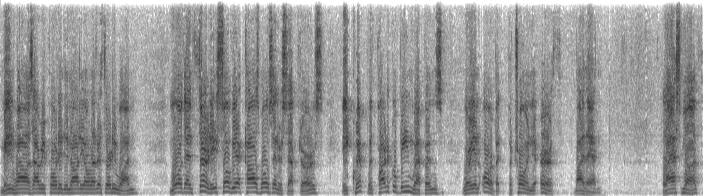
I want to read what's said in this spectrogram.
Meanwhile, as I reported in AUDIO LETTER No. 31, more than 30 Soviet Cosmos interceptors equipped with particle beam weapons were in orbit patrolling the Earth by then. Last month,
